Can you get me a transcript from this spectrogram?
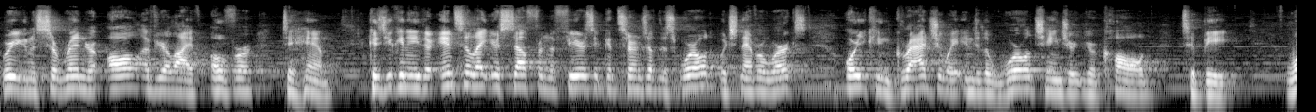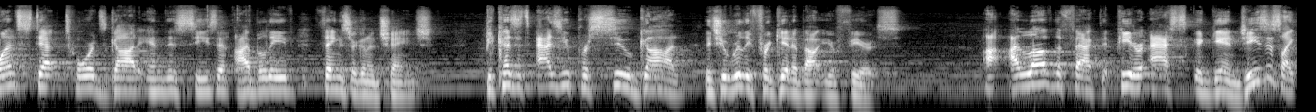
where you're going to surrender all of your life over to Him. Because you can either insulate yourself from the fears and concerns of this world, which never works, or you can graduate into the world changer you're called to be. One step towards God in this season, I believe things are going to change. Because it's as you pursue God that you really forget about your fears. I, I love the fact that Peter asks again, Jesus, like,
